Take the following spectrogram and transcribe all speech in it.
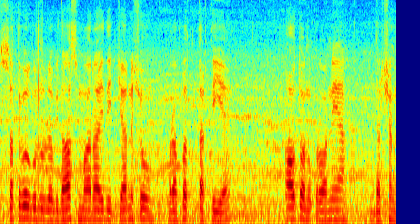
ਸਤਿਗੁਰੂ ਗੁਰੂ ਰਵਿਦਾਸ ਮਹਾਰਾਜ ਦੀ ਚਰਨ ਛੋਹ ਪ੍ਰਾਪਤ ਧਰਤੀ ਹੈ। ਆਓ ਤੁਹਾਨੂੰ ਕਰਵਾਉਂਦੇ ਆ ਦਰਸ਼ਨ।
